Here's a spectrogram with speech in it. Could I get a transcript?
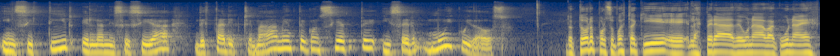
insistir en la necesidad de estar extremadamente consciente y ser muy cuidadoso. Doctor, por supuesto aquí eh, la espera de una vacuna es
